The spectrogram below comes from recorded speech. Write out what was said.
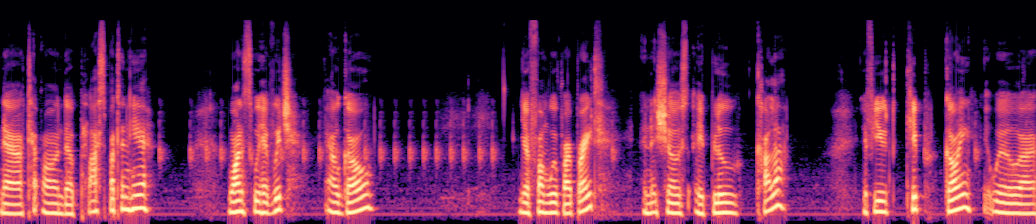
Now tap on the plus button here. Once we have reached our goal, your phone will vibrate and it shows a blue color. If you keep going, it will uh,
